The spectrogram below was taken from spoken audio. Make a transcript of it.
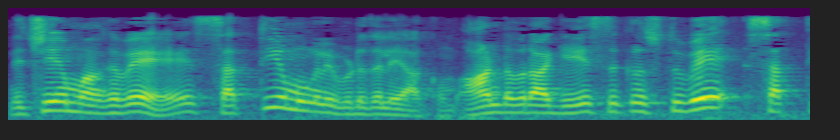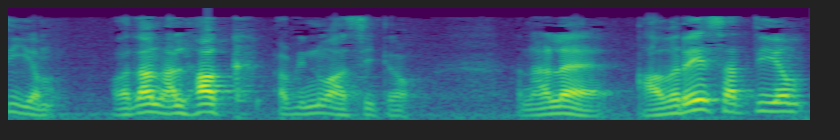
நிச்சயமாகவே சத்தியம் உங்களை விடுதலையாக்கும். ஆண்டவராக இயேசு கிறிஸ்துவே சத்தியம். அதான் அல்ஹாக் அப்படின்னு வாசிக்கிறோம். அதனால அவரே சத்தியம்.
